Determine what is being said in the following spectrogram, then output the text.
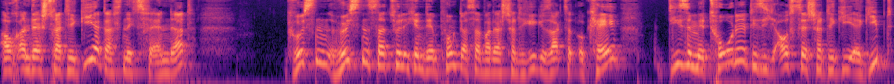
Auch an der Strategie hat das nichts verändert. Größten, höchstens natürlich in dem Punkt, dass er bei der Strategie gesagt hat, okay, diese Methode, die sich aus der Strategie ergibt,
